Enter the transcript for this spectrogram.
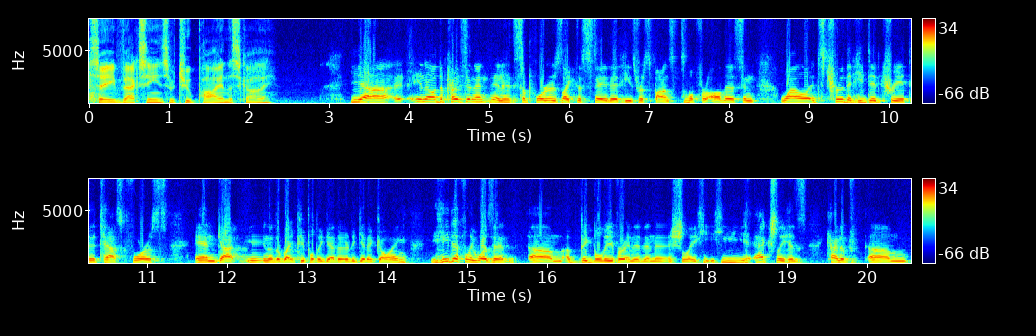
say vaccines are too pie in the sky? Yeah, you know, the president and his supporters like to say that he's responsible for all this. And while it's true that he did create the task force and got you know the right people together to get it going, he definitely wasn't um, a big believer in it initially. He he actually has kind of um,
